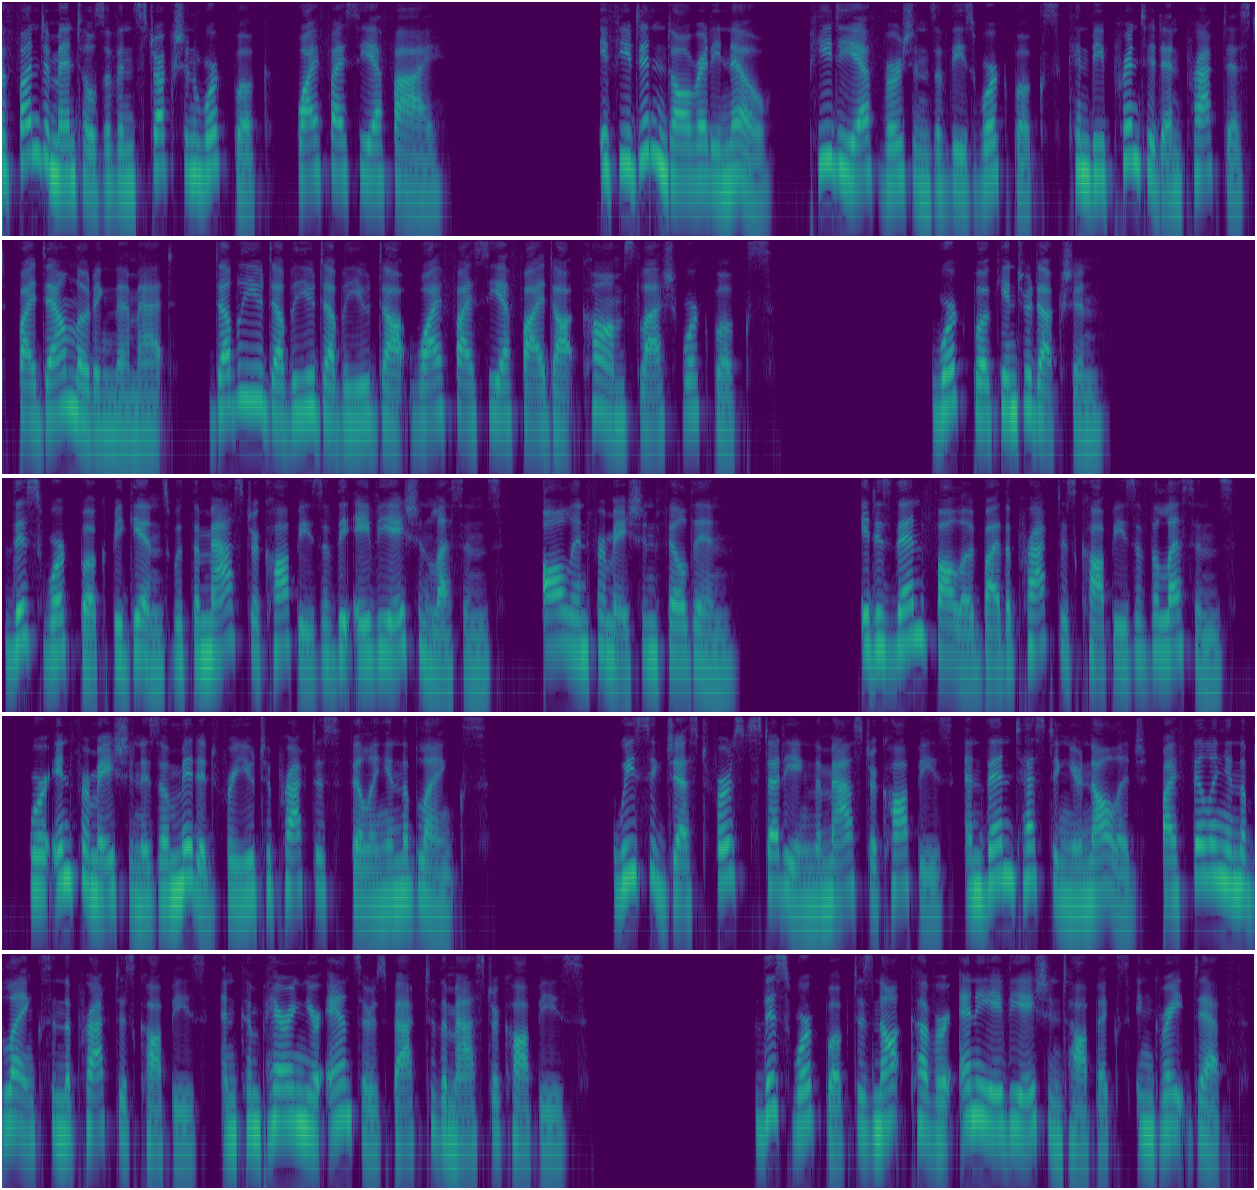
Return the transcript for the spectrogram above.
The Fundamentals of Instruction Workbook, Wi-Fi CFI. If you didn't already know, PDF versions of these workbooks can be printed and practiced by downloading them at www.wificfi.com/workbooks. Workbook Introduction This workbook begins with the master copies of the aviation lessons, all information filled in. It is then followed by the practice copies of the lessons, where information is omitted for you to practice filling in the blanks. We suggest first studying the master copies and then testing your knowledge by filling in the blanks in the practice copies and comparing your answers back to the master copies. This workbook does not cover any aviation topics in great depth.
